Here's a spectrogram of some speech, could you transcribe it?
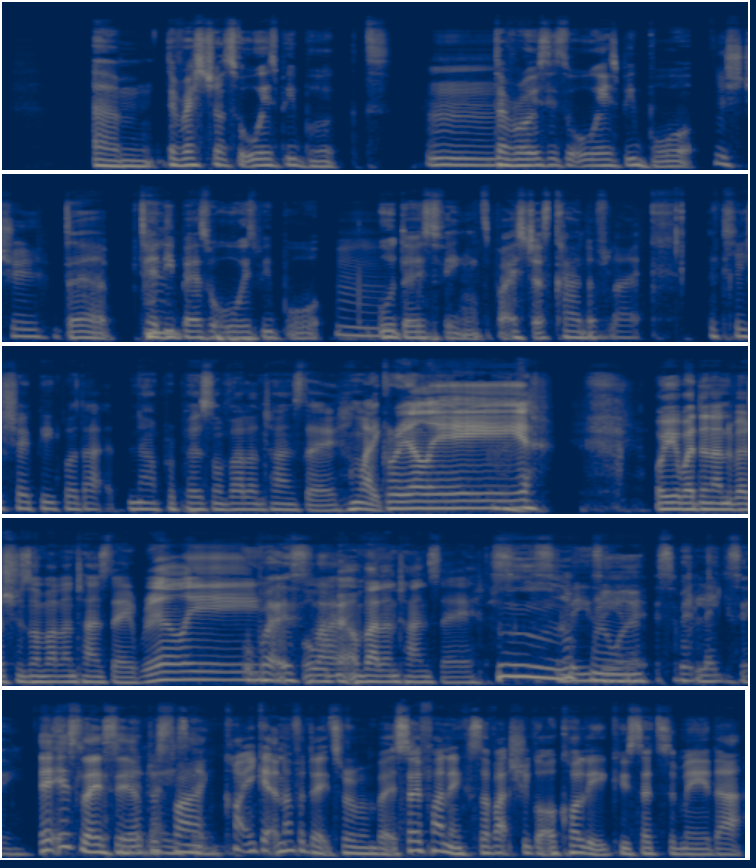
um, the restaurants will always be booked, Mm, the roses will always be bought, it's true. the teddy bears will always be bought, Mm. all those things. But it's just kind of like, The cliche people that now propose on Valentine's Day. I'm like, really? or your wedding anniversary is on Valentine's Day. Really? But it's or we met like- on Valentine's Day. it's lazy. Really? innit? It's a bit lazy. It is lazy. It's a I'm just lazy. like, can't you get another date to remember? It's so funny because I've actually got a colleague who said to me that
